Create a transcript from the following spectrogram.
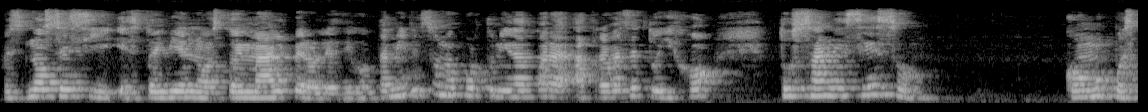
pues no sé si estoy bien o estoy mal, pero les digo, también es una oportunidad para, a través de tu hijo, tú sanes eso. ¿Cómo? Pues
